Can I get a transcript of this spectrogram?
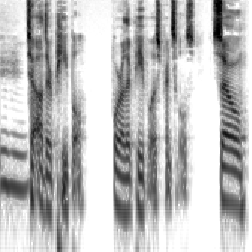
Mhm. to other people for other people as principles. So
